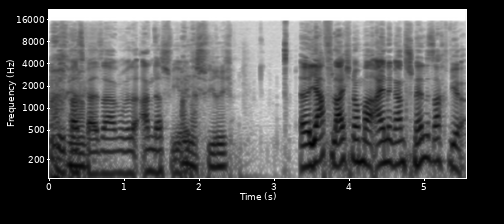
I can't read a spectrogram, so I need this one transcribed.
Ach Wie ja. Pascal sagen würde, anders schwierig. Anders schwierig. Äh, ja, vielleicht noch mal eine ganz schnelle Sache. Wir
